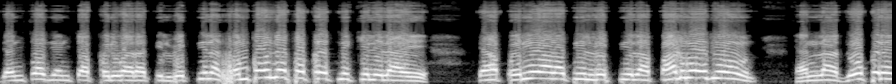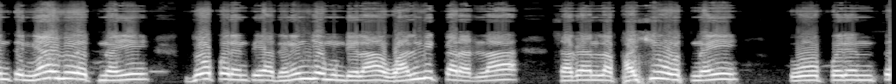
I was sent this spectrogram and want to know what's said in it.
ज्यांच्या ज्यांच्या परिवारातील व्यक्तीला संपवण्याचा प्रयत्न केलेला आहे त्या परिवारातील व्यक्तीला पाठबळ देऊन यांना जोपर्यंत न्याय मिळत नाही जोपर्यंत या धनंजय मुंडेला वाल्मिक कराडला सगळ्यांना फाशी होत नाही तोपर्यंत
